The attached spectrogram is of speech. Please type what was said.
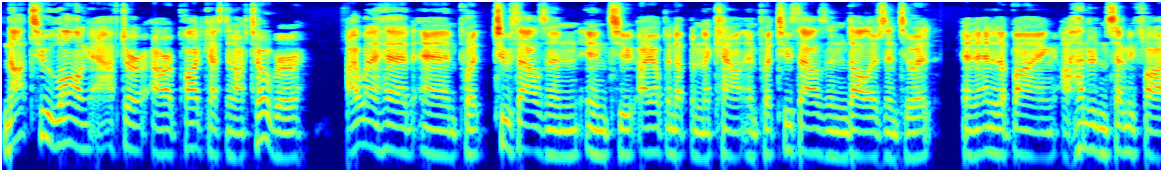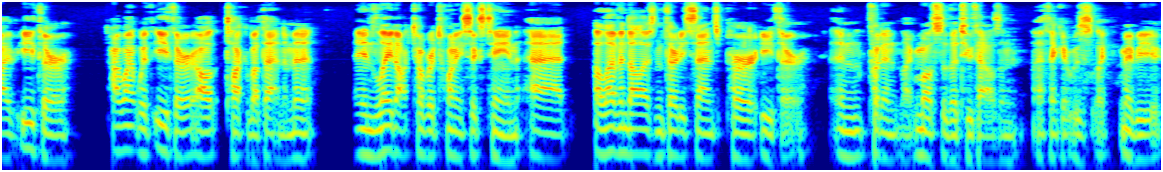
not too long after our podcast in October, I went ahead and put 2000 into I opened up an account and put $2000 into it and ended up buying 175 Ether. I went with Ether. I'll talk about that in a minute. In late October 2016 at $11.30 per Ether and put in like most of the 2000. I think it was like maybe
